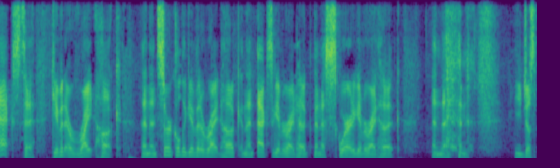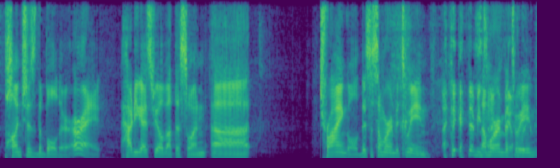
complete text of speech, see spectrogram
X to give it a right hook, and then circle to give it a right hook, and then X to give it a right hook, then a square to give it a right hook, and then he just punches the boulder. All right. How do you guys feel about this one? Uh, triangle. This is somewhere in between. I think that means Somewhere I in between.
